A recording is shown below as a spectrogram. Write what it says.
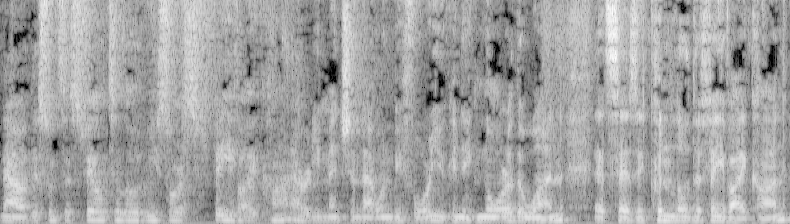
Now, this one says failed to load resource fav icon. I already mentioned that one before. You can ignore the one that says it couldn't load the favicon.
